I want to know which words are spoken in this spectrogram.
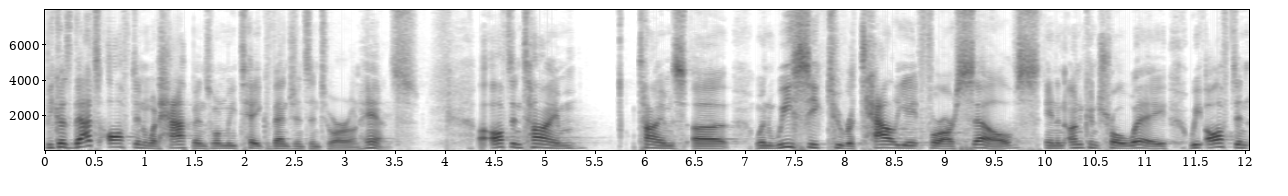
because that's often what happens when we take vengeance into our own hands. Uh, oftentimes, times uh, when we seek to retaliate for ourselves in an uncontrolled way, we often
